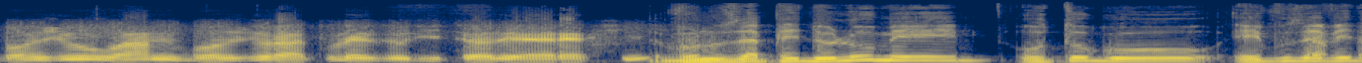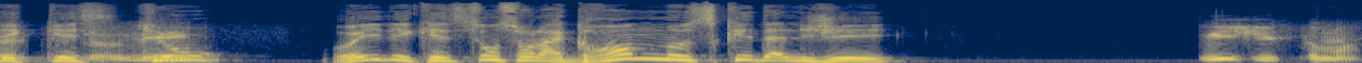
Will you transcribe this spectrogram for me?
Bonjour Juan, bonjour à tous les auditeurs de RFI. Vous nous appelez de Lomé, au Togo, et vous avez des questions, oui, des questions sur la grande mosquée d'Alger. Oui, justement.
